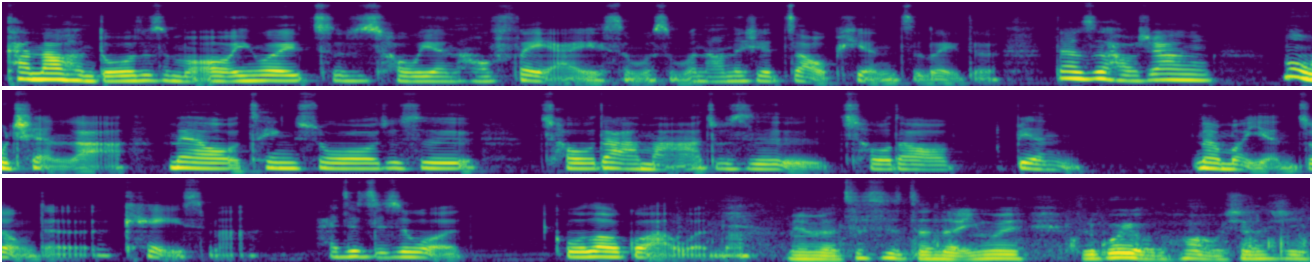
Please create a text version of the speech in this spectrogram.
看到很多是什么哦，因为就是抽烟然后肺癌什么什么，然后那些照片之类的。但是好像目前啦，没有听说就是抽大麻就是抽到变那么严重的 case 吗？还是只是我孤陋寡闻吗？没有没有，这是真的。因为如果有的话，我相信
